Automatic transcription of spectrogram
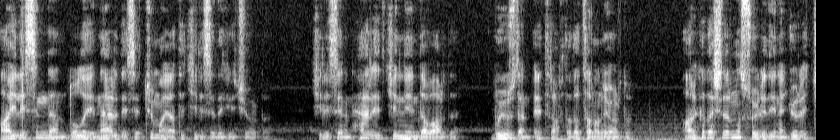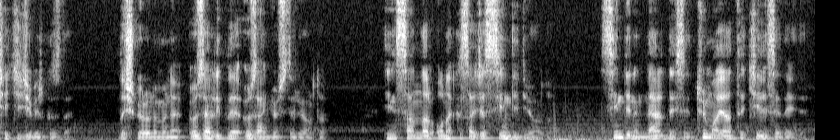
Ailesinden dolayı neredeyse tüm hayatı kilisede geçiyordu. Kilisenin her etkinliğinde vardı. Bu yüzden etrafta da tanınıyordu. Arkadaşlarının söylediğine göre çekici bir kızdı. Dış görünümüne özellikle özen gösteriyordu. İnsanlar ona kısaca Cindy diyordu. Cindy'nin neredeyse tüm hayatı kilisedeydi.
